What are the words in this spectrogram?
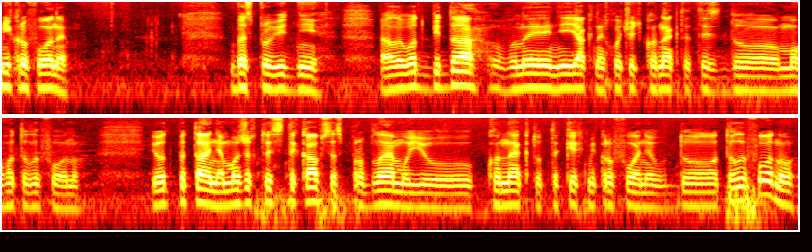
мікрофони безпровідні. Але от біда, вони ніяк не хочуть конектитись до мого телефону. І от питання, може хтось стикався з проблемою конекту таких мікрофонів до телефону?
